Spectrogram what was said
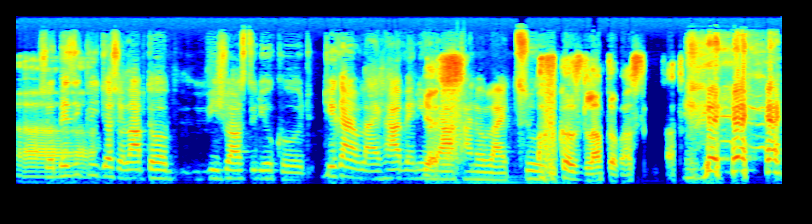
Uh, So basically just your laptop, Visual Studio Code. Do you kind of like have any Yes. other kind of like tool? of course, laptop has to be.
